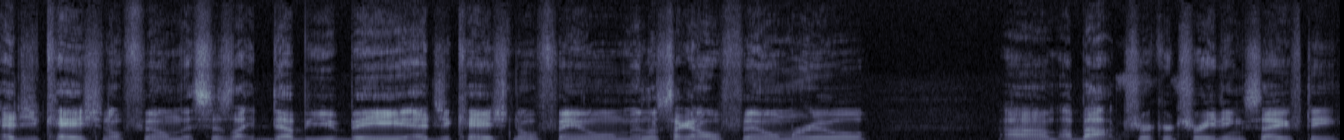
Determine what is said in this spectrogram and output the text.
educational film that says like WB educational film. It looks like an old film reel um, about trick or treating safety.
